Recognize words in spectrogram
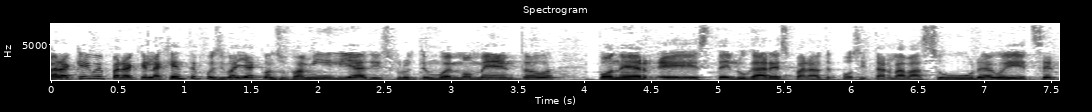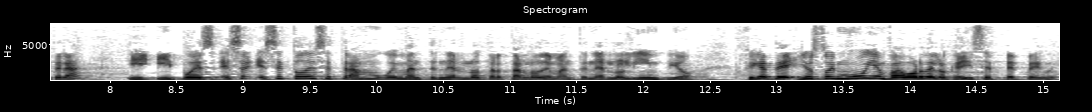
¿Para qué, güey? Para que la gente pues vaya con su familia, disfrute un buen momento, poner este lugares para depositar la basura, güey, etcétera. Y, y pues ese, ese, todo ese tramo, güey, mantenerlo, tratarlo de mantenerlo limpio. Fíjate, yo estoy muy en favor de lo que dice Pepe, güey.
